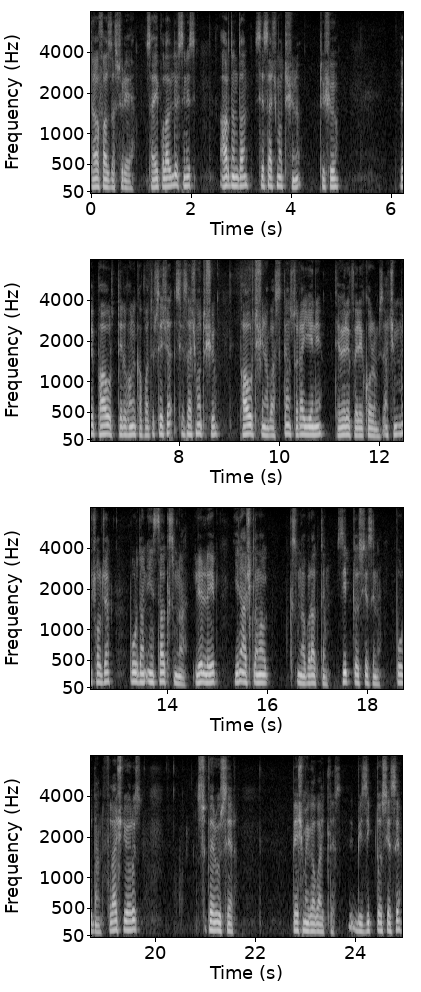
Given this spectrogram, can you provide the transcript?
daha fazla süreye sahip olabilirsiniz. Ardından ses açma tuşunu tuşu ve power telefonu kapatıp ses, açma tuşu power tuşuna bastıktan sonra yeni TVRF rekorumuz açılmış olacak. Buradan install kısmına ilerleyip yine açıklama kısmına bıraktım zip dosyasını buradan flashlıyoruz. Super User 5 MB'lı bir zip dosyası.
